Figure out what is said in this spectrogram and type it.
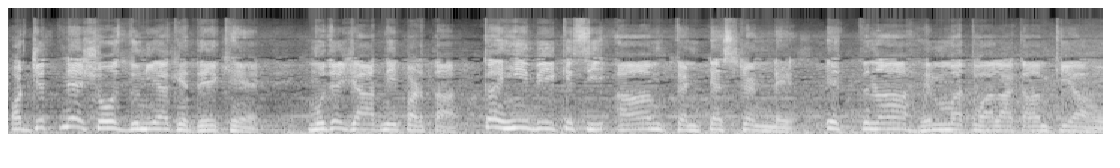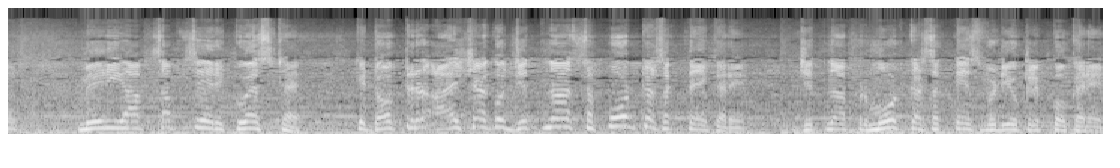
और जितने शोज़ दुनिया के देखे हैं, मुझे याद नहीं पड़ता कहीं भी किसी आम कंटेस्टेंट ने इतना हिम्मत वाला काम किया हो। मेरी आप सबसे रिक्वेस्ट है कि डॉक्टर आयशा को जितना सपोर्ट कर सकते हैं करें, जितना प्रमोट कर सकते हैं इस वीडियो क्लिप को करें।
